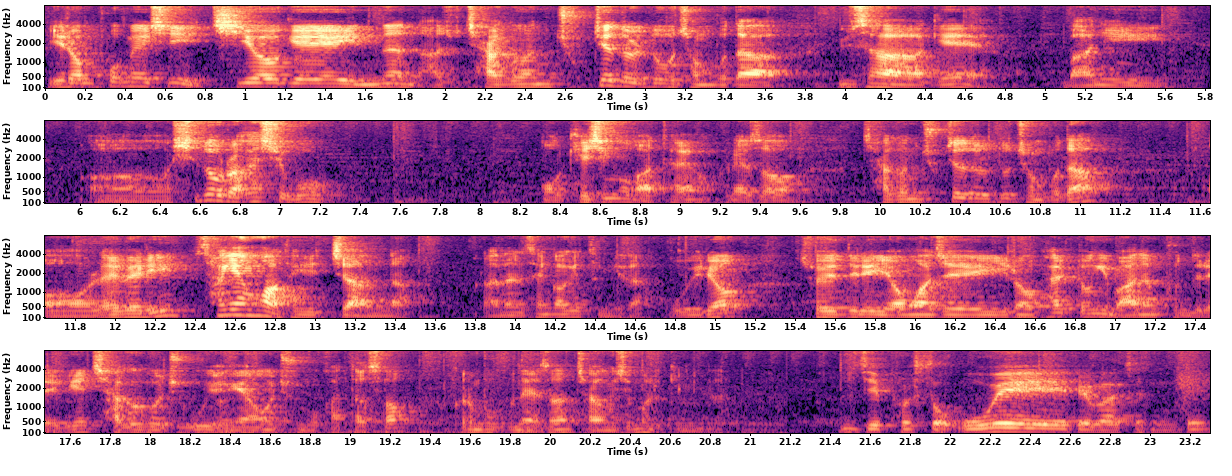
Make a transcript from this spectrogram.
이런 포맷이 지역에 있는 아주 작은 축제들도 전부 다 유사하게 많이 어, 시도를 하시고 어, 계신 것 같아요. 그래서 작은 축제들도 전부 다 어, 레벨이 상향화되어 있지 않나 라는 생각이 듭니다. 오히려 저희들이 영화제의 이런 활동이 많은 분들에게 자극을 주고 영향을 준 것 같아서 그런 부분에선 자긍심을 느낍니다. 이제 벌써 5회를 맞았는데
